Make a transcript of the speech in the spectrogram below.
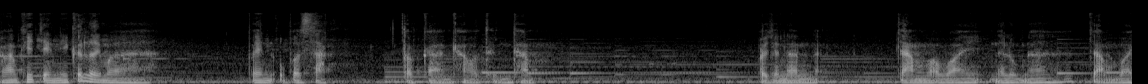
ความคิดอย่างนี้ก็เลยมาเป็นอุปสรรค ต่อการเข้าถึงธรรม เพราะฉะนั้นจำเอาไว้นะลูกนะจำไว้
